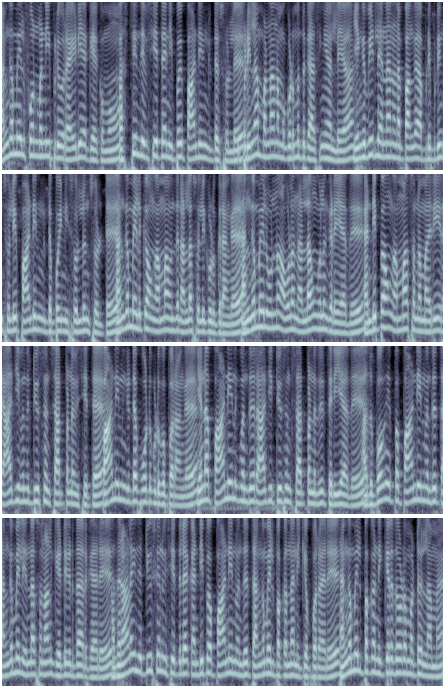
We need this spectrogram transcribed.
தங்கமேல் ஃபோன் பண்ணி இப்படி ஒரு ஐடியா கேட்கவும் ஃபர்ஸ்ட் இந்த விஷயத்தை நீ போய் பாண்டியன் கிட்ட சொல்லு. இப்படிலாம் பண்ணா நம்ம குடும்பத்துக்கு அசிங்கம் இல்லையா? எங்க வீட்டுல என்ன நினைப்பாங்க? அப்படி இப்படின்னு சொல்லி பாண்டியன் கிட்ட போய் நீ சொல்லுன்னு சொல்லிட்டு தங்கமேலுக்கு அவங்க அம்மா வந்து நல்லா சொல்லி கொடுக்குறாங்க. தங்கமேல் ஒன்றும் அவ்வளவு நல்லவங்களும் கிடையாது. கண்டிப்பா அவங்க அம்மா சொன்ன மாதிரி ராஜி வந்து டியூஷன் ஸ்டார்ட் பண்ண விஷயத்த பாண்டியன் கிட்ட போட்டு கொடுக்க போறாங்க. ஏன்னா பாண்டியனுக்கு வந்து ராஜி டியூஷன் ஸ்டார்ட் பண்ணது தெரியாது. அது போக இப்ப பாண்டியன் வந்து தங்கமேல் என்ன சொன்னாலும் கேட்டுக்கிட்டு தான் இருக்காரு. அதனால இந்த டியூஷன் விஷயத்துல கண்டிப்பா பாண்டியன் வந்து தங்கமேல் பக்கம் தான் நிக்க போறாரு. தங்கமேல் பக்கம் நிக்கிறதோட மட்டும் இல்லாம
